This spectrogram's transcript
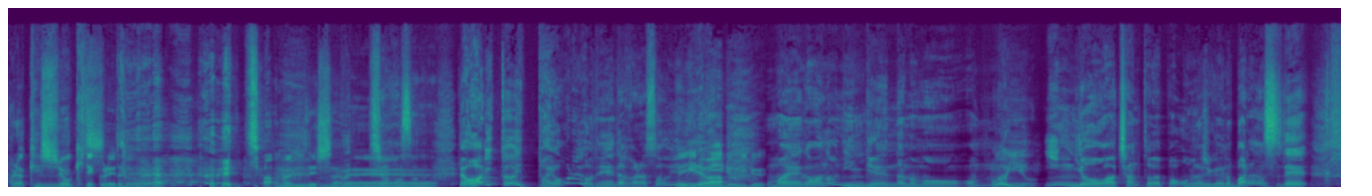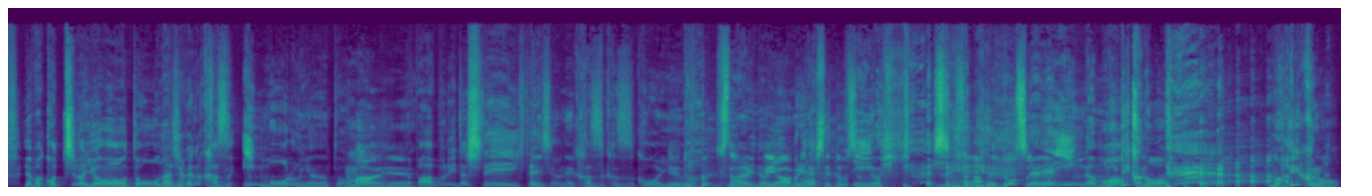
あれは決勝来てくれと。めっちゃ同じでしたね。めっちゃ細だ。でも割といっぱいおるよね。だからそういう意味ではいるいるお前側の人間なのもほんまに陰陽はちゃんとやっぱ同じぐらいのバランスでやっぱこっちの陽と同じぐらいの数陰もおるんやなと、まあね。やっぱ炙り出していきたいですよね。数々こういう周りの陰を。いや炙り出してどうすんの？陰を引き出してさ。うすんの？いやいや陰がもう。間引くの？間引くの？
